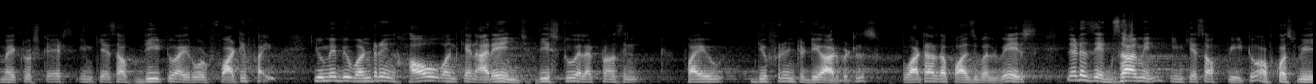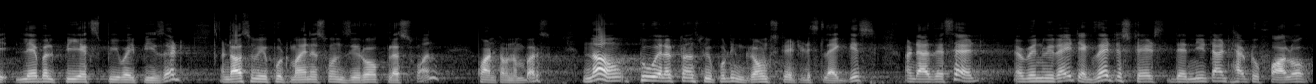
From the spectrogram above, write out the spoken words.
microstates in case of D2 I wrote 45. You may be wondering how one can arrange these 2 electrons in 5 different d orbitals. What are the possible ways? Let us examine in case of P2 of course we label Px, Py, Pz and also we put minus 1, 0, plus 1 quantum numbers. Now 2 electrons we put in ground state it is like this. And as I said uh, when we write excited states they need not have to follow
